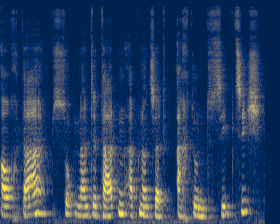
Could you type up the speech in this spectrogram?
auch da sogenannte Taten ab 1978.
